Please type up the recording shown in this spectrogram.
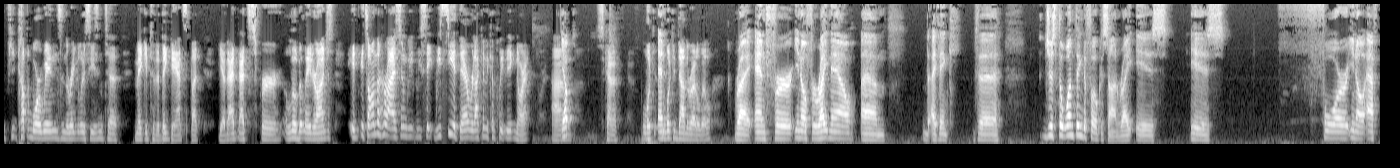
a few, couple more wins in the regular season to make it to the big dance. But yeah, that that's for a little bit later on. Just it, it's on the horizon. We we see we see it there. We're not going to completely ignore it. Um, yep. Just kind of look and looking down the road a little. Right. And for you know for right now, um, I think the just the one thing to focus on right is is for you know after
